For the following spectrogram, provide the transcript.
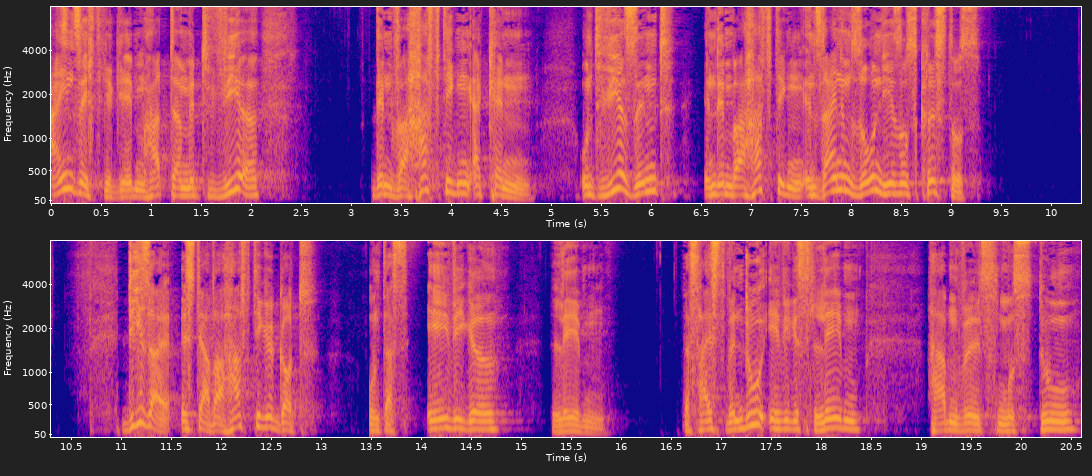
Einsicht gegeben hat, damit wir den Wahrhaftigen erkennen. Und wir sind in dem Wahrhaftigen, in seinem Sohn Jesus Christus. Dieser ist der wahrhaftige Gott und das ewige Leben. Das heißt, wenn du ewiges Leben haben willst, musst du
